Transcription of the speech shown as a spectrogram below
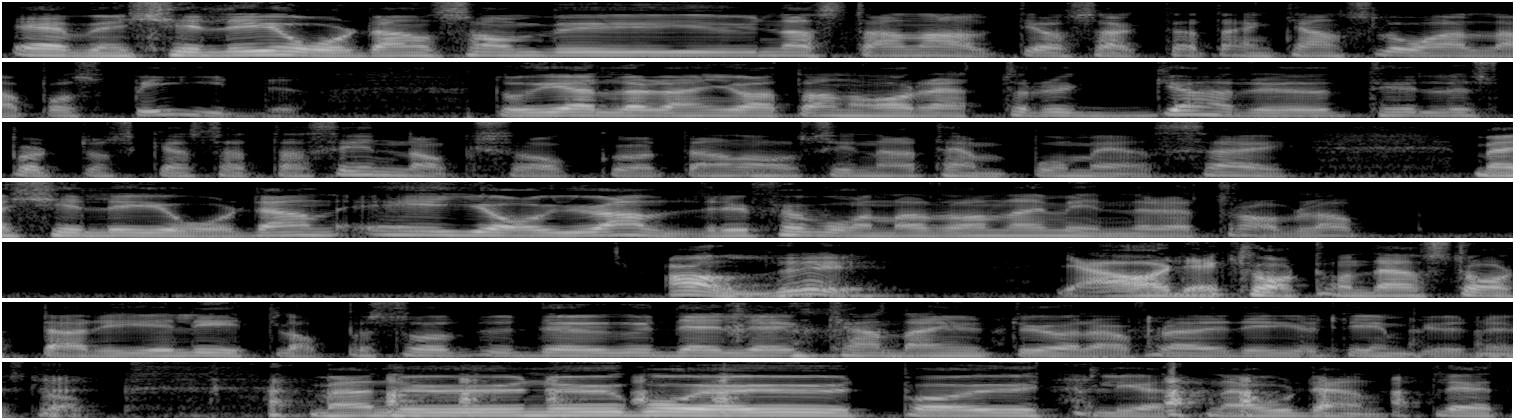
Även Chili Jordan som vi nästan alltid har sagt att den kan slå alla på speed. Då gäller den ju att han har rätt ryggar till spurten ska sättas in också och att han har sina tempo med sig. Men Chili Jordan är jag ju aldrig förvånad om den vinner ett travlopp. Aldrig? Ja, det är klart om den startar i Elitloppet så det, det kan den ju inte göra för det är ju ett inbjudningslopp. Men nu, nu går jag ut på ytterligheterna ordentligt.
